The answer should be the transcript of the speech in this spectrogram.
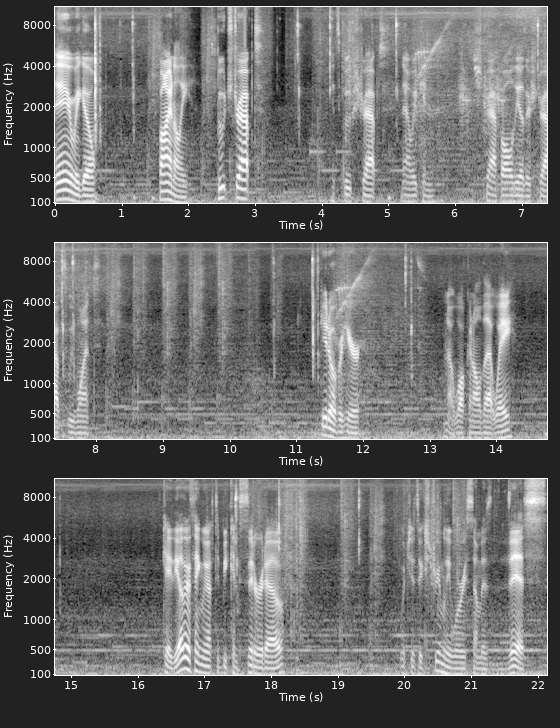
There we go. Finally. Bootstrapped. It's bootstrapped. Now we can strap all the other straps we want. Get over here. I'm not walking all that way. Okay, the other thing we have to be considerate of which is extremely worrisome, is this.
